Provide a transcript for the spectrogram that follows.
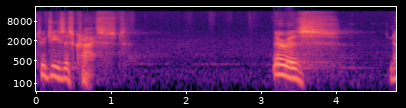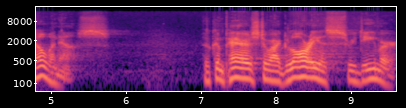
to Jesus Christ? There is no one else who compares to our glorious Redeemer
